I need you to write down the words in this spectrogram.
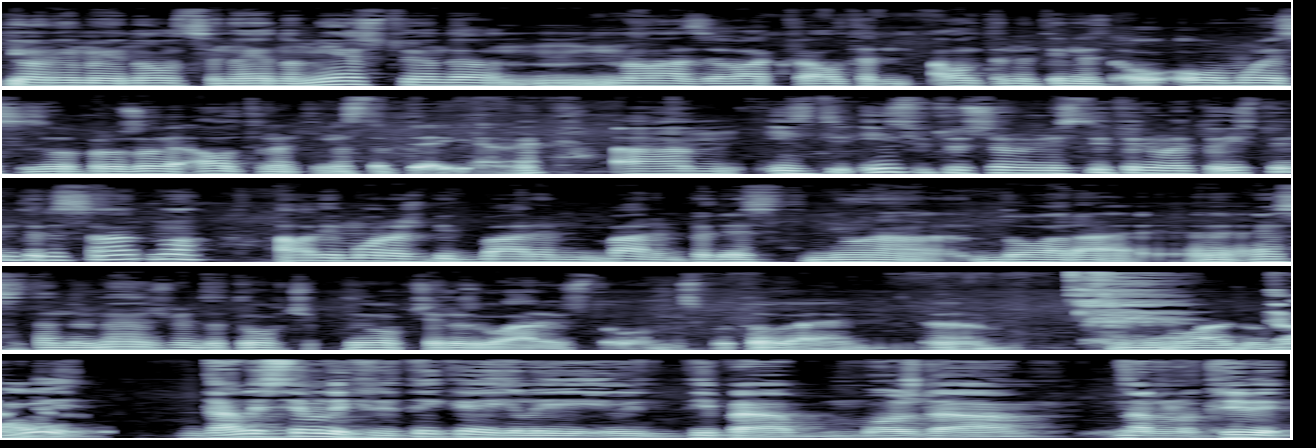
i oni imaju novce na jednom mjestu i onda nalaze ovakve alternativne, ovo moje se zapravo zove alternativna strategija. Ne? Um, institucionalnim investitorima je to isto interesantno, ali moraš biti barem, barem 50 milijuna dolara uh, asset under management da te uopće, da uopće razgovaraju s tobom. Ispod toga je uh, da li, da li ste imali kritike ili, ili tipa možda naravno krive,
